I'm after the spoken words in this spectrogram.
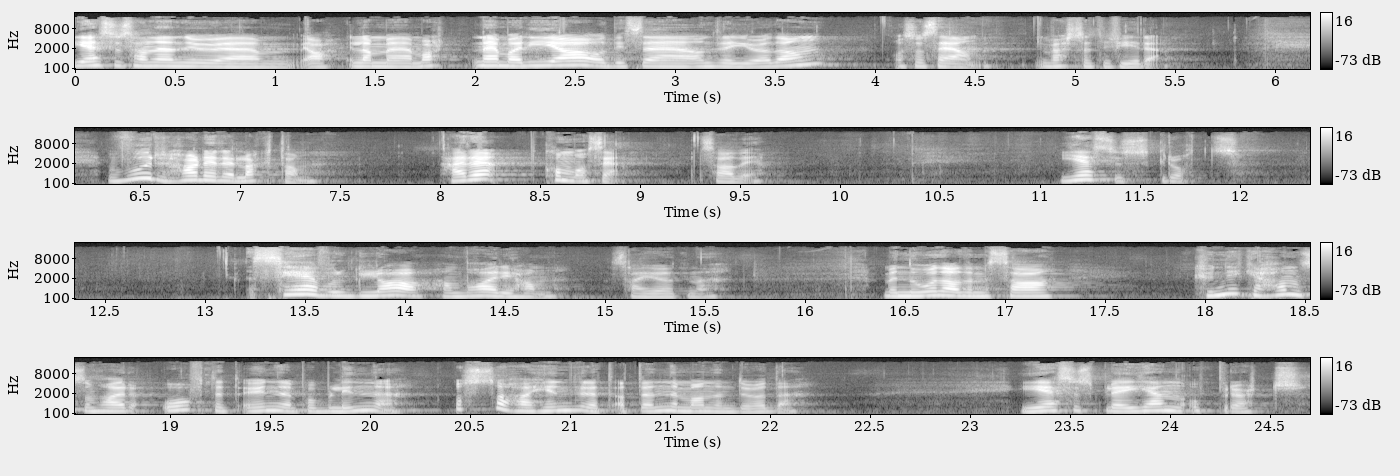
Jesus han er nå ja, med Maria og disse andre jødene. Og så sier han, vers 34.: Hvor har dere lagt ham? Herre, kom og se, sa de. Jesus gråt. Se hvor glad han var i ham, sa jødene. Men noen av dem sa, kunne ikke han som har åpnet øynene på blinde, også ha hindret at denne mannen døde? Jesus ble igjen opprørt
